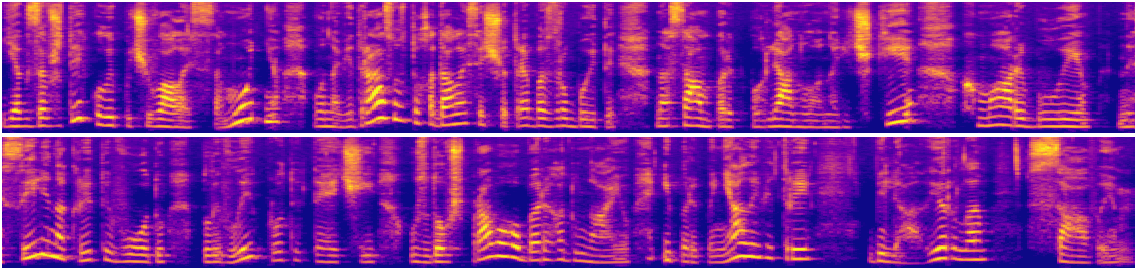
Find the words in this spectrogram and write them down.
Як завжди, коли почувалась самотньо, вона відразу здогадалася, що треба зробити. Насамперед поглянула на річки, хмари були несилі накрити воду, пливли проти течії уздовж правого берега Дунаю і перепиняли вітри біля гирла Сави.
